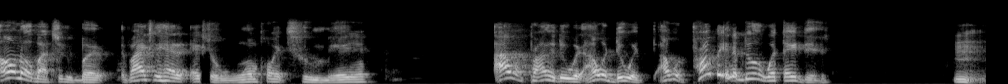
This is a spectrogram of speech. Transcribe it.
I don't know about you, but if I actually had an extra 1.2 million, I would probably do it. I would do it. I would probably end up doing what they did. Hmm.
